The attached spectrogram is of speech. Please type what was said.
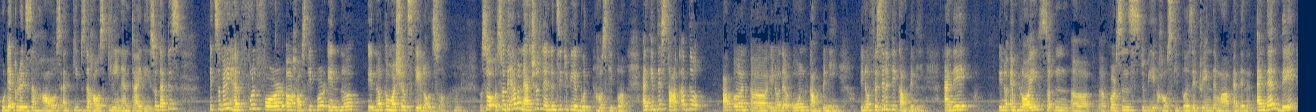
who decorates the house and keeps the house clean and tidy. So that is it's a very helpful for a housekeeper in the in a commercial scale also so so they have a natural tendency to be a good housekeeper. And if they start up the up a uh, you know their own company you know facility company and they you know employ certain uh, uh, persons to be housekeepers they train them up and then and then they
